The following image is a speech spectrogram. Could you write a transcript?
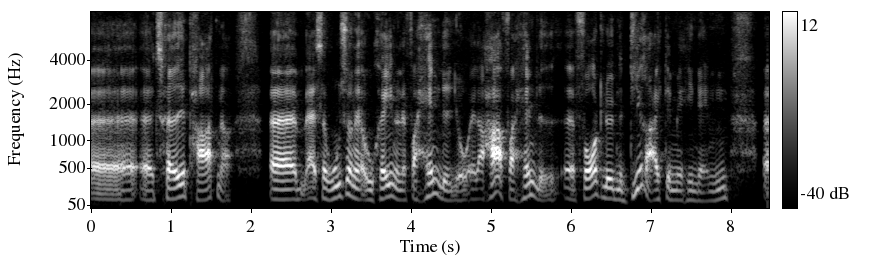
øh, øh tredje partner. Uh, altså russerne og ukrainerne forhandlede jo, eller har forhandlet uh, fortløbende direkte med hinanden. Uh,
